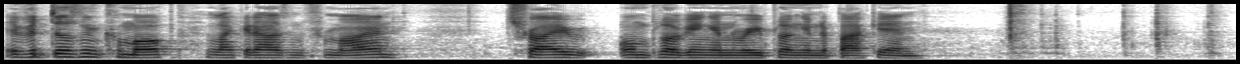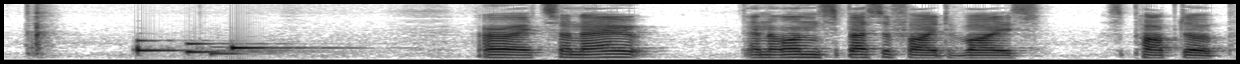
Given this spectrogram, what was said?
If it doesn't come up like it hasn't for mine, try unplugging and replugging it back in. Alright, so now an unspecified device has popped up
